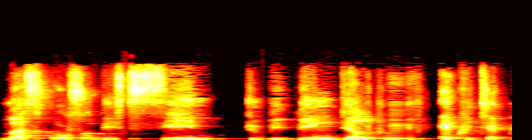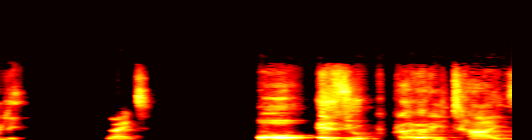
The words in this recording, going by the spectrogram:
must also be seen to be being dealt with equitably. Right. Or as you prioritize,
